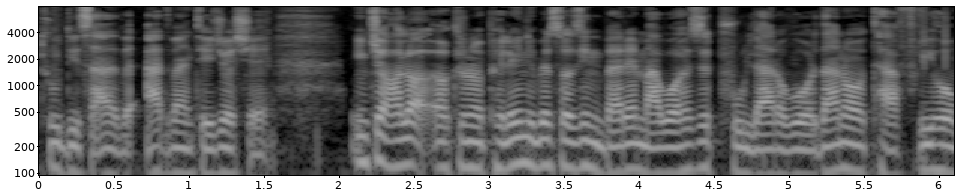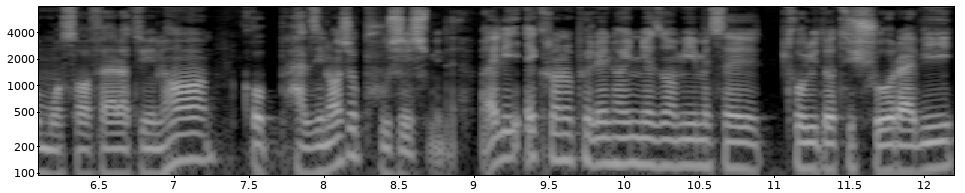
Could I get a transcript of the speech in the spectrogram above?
تو دیس ادوانتیجاشه اینکه حالا آکرونوپلینی بسازین برای مباحث پول در آوردن و تفریح و مسافرت و اینها خب هزینه‌اشو پوشش میده. ولی اکرانوپلین های نظامی مثل تولیدات شوروی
